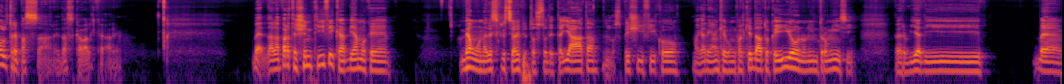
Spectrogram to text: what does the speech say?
oltrepassare, da scavalcare. Beh, dalla parte scientifica abbiamo che abbiamo una descrizione piuttosto dettagliata, nello specifico, magari anche con qualche dato che io non intromisi per via di beh,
